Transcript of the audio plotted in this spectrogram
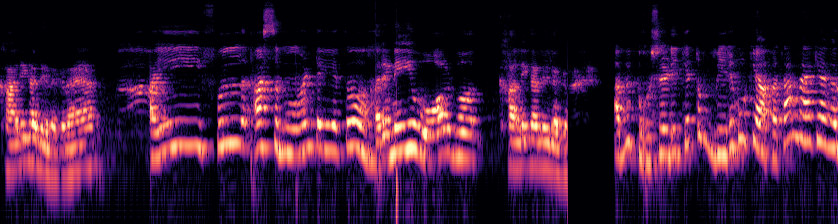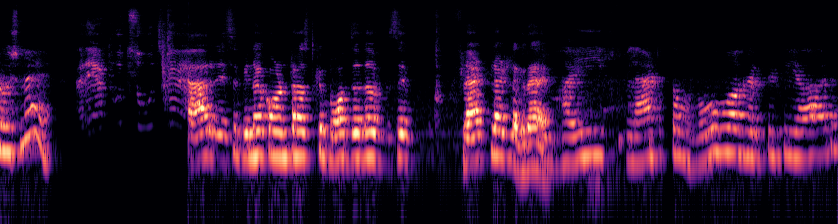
खाली खाली लग रहा है यार। भाई फुल अस मोमेंट है ये तो। अरे नहीं ये वॉल बहुत खाली खाली लग रहा है। अबे भोसड़ी के तो मेरे को क्या पता? मैं क्या करूँ इसमें? अरे यार तू सोच ना यार जैसे बिना कॉन्ट्रास्ट के बहुत ज़्यादा से फ्लैट फ्लैट लग रहा है। भाई फ्लैट तो वो हुआ करती थी यार।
